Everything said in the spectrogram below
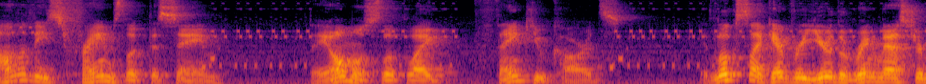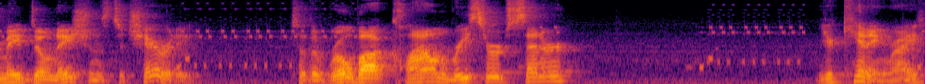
All of these frames look the same. They almost look like thank you cards. It looks like every year the Ringmaster made donations to charity. To the Robot Clown Research Center? You're kidding, right?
